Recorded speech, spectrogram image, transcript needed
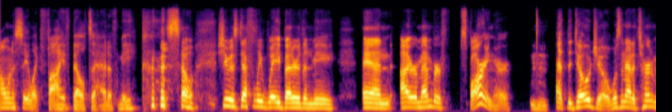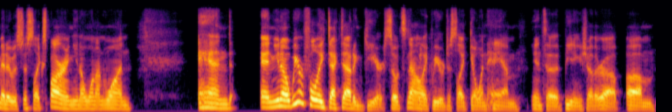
I want to say like five belts ahead of me. so she was definitely way better than me. And I remember sparring her Mhm. at the dojo. It wasn't at a tournament. It was just like sparring, you know, one on one. And and you know, we were fully decked out in gear. So it's not like we were just like going ham into beating each other up. Um,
